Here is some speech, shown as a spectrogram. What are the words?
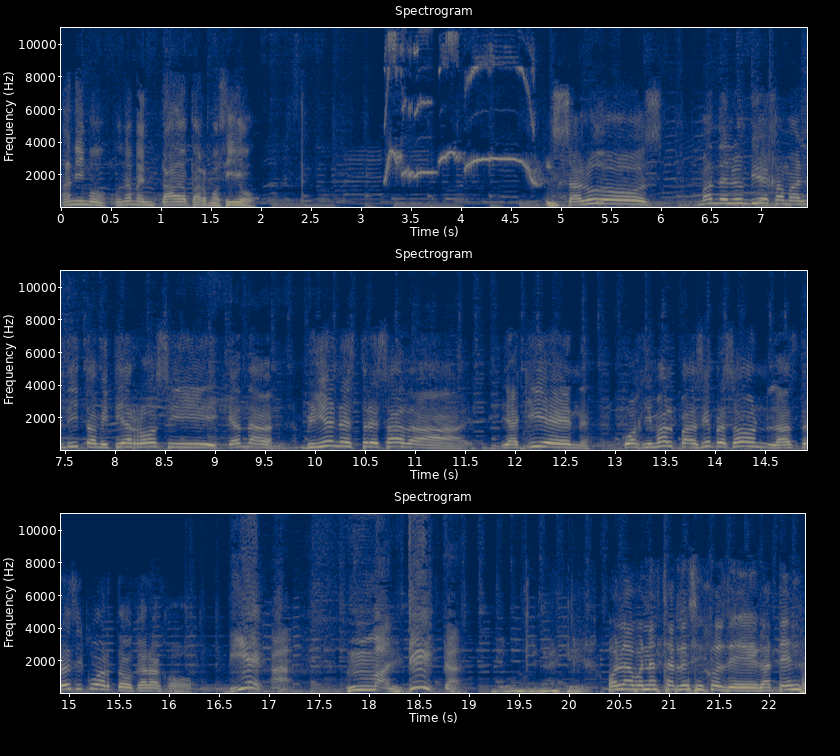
Ánimo, una mentada para Hermosillo. Saludos. Mándenle un vieja maldita a mi tía Rosy, que anda bien estresada. Y aquí en Coajimalpa siempre son las tres y cuarto, carajo. ¡Vieja! ¡Maldita! Hola, buenas tardes, hijos de Gatel.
